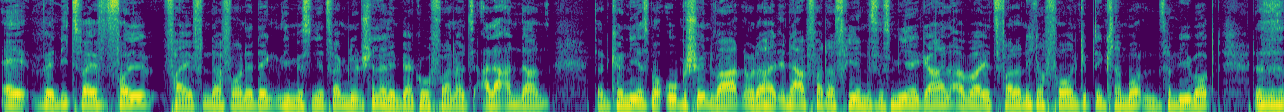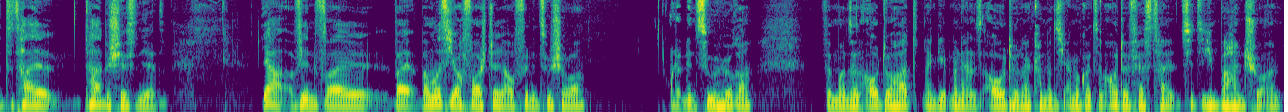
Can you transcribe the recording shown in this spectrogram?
ey, wenn die zwei Vollpfeifen da vorne denken, sie müssen jetzt zwei Minuten schneller den Berg hochfahren als alle anderen, dann können die jetzt mal oben schön warten oder halt in der Abfahrt erfrieren. Das ist mir egal, aber jetzt fahr doch nicht noch vor und gib den Klamotten. Das haben die überhaupt, das ist total, total beschissen jetzt. Ja, auf jeden Fall, weil man muss sich auch vorstellen, auch für den Zuschauer oder den Zuhörer, wenn man so ein Auto hat, dann geht man ja ins Auto, dann kann man sich einmal kurz im Auto festhalten, zieht sich ein paar Handschuhe an,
